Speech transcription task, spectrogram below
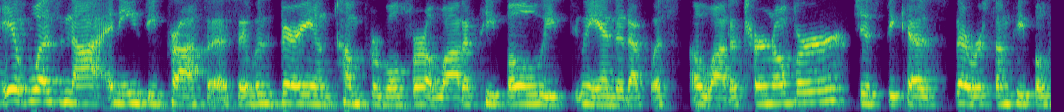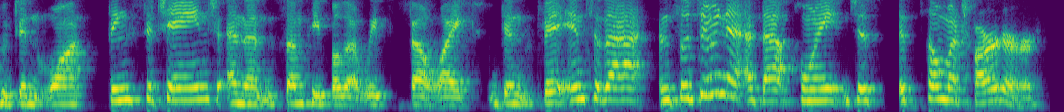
it was not an easy process. It was very uncomfortable for a lot of people. We, we ended up with a lot of turnover just because there were some people who didn't want things to change, and then some people that we felt like didn't fit into that. And so doing it at that point, just it's so much harder.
